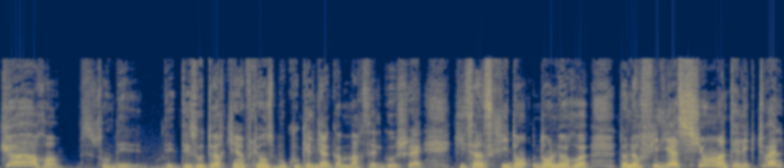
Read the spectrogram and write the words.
cœur. Ce sont des, auteurs qui influencent beaucoup quelqu'un comme Marcel Gauchet, qui s'inscrit dans, leur, dans leur filiation intellectuelle,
